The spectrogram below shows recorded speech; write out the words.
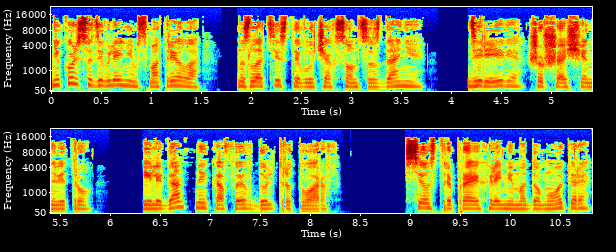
Николь с удивлением смотрела на золотистые в лучах солнца здания, деревья, шуршащие на ветру, и элегантные кафе вдоль тротуаров. Сестры проехали мимо дома оперы,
